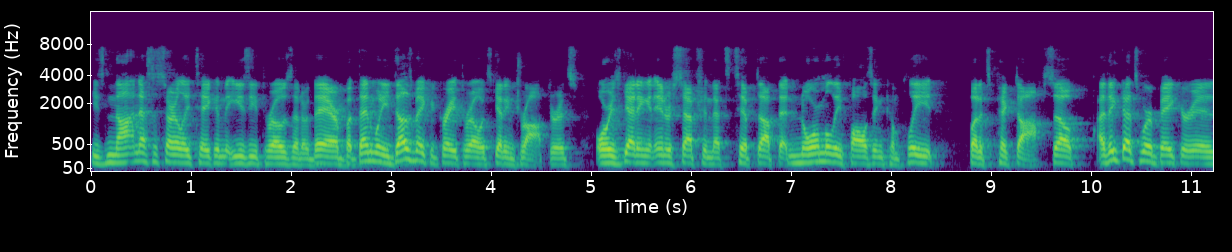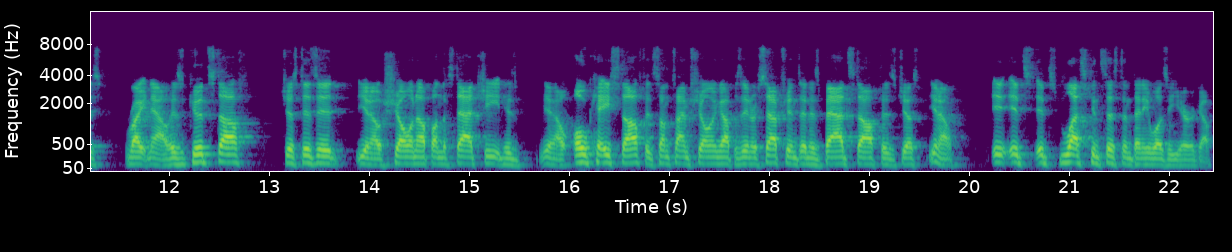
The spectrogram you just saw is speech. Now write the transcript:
He's not necessarily taking the easy throws that are there, but then when he does make a great throw, it's getting dropped, or it's or he's getting an interception that's tipped up that normally falls incomplete, but it's picked off. So I think that's where Baker is right now. His good stuff just isn't you know showing up on the stat sheet. His you know okay stuff is sometimes showing up as interceptions, and his bad stuff is just you know it, it's it's less consistent than he was a year ago.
